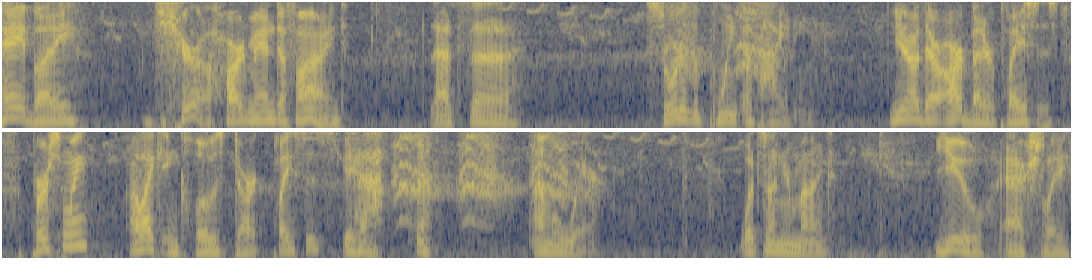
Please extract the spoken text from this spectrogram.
Hey, buddy. You're a hard man to find. That's uh sort of the point of hiding. You know, there are better places. Personally, I like enclosed dark places. Yeah. I'm aware. What's on your mind? You, actually.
